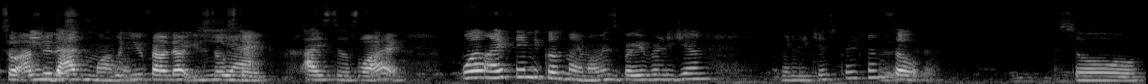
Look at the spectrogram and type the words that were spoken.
So after In this, that moment. when you found out, you still Yeah. stayed. I still stayed. Why? Well, I think because my mom is very religion, religious person. So so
